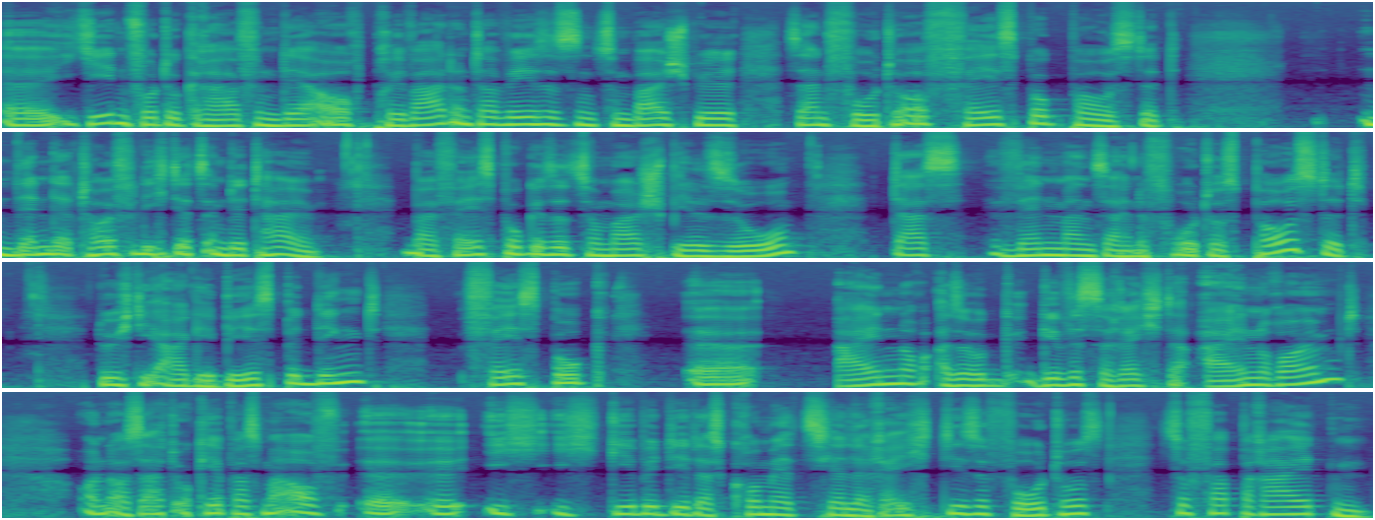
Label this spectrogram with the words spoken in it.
äh, jeden Fotografen, der auch privat unterwegs ist und zum Beispiel sein Foto auf Facebook postet. Denn der Teufel liegt jetzt im Detail. Bei Facebook ist es zum Beispiel so, dass wenn man seine Fotos postet, durch die AGBs bedingt, Facebook äh, ein, also gewisse Rechte einräumt und auch sagt, okay, pass mal auf, äh, äh, ich, ich gebe dir das kommerzielle Recht, diese Fotos zu verbreiten.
